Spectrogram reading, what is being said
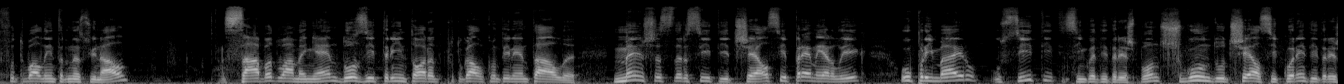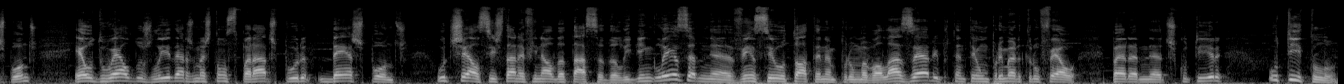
futebol internacional. Sábado, amanhã, 12h30 hora de Portugal Continental Manchester City e Chelsea, Premier League. O primeiro, o City, 53 pontos. Segundo, o Chelsea, 43 pontos. É o duelo dos líderes, mas estão separados por 10 pontos. O Chelsea está na final da taça da Liga Inglesa, venceu o Tottenham por uma bola a zero e, portanto, tem um primeiro troféu para discutir. O título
